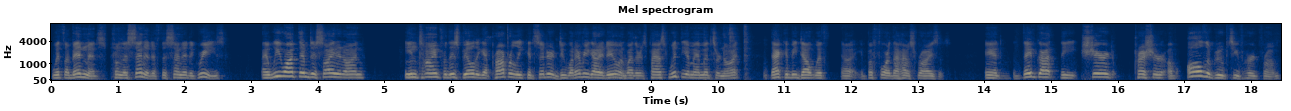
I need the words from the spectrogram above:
with amendments from the Senate if the Senate agrees, and we want them decided on in time for this bill to get properly considered, and do whatever you got to do, and whether it's passed with the amendments or not, that can be dealt with uh, before the House rises. And they've got the shared pressure of all the groups you've heard from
